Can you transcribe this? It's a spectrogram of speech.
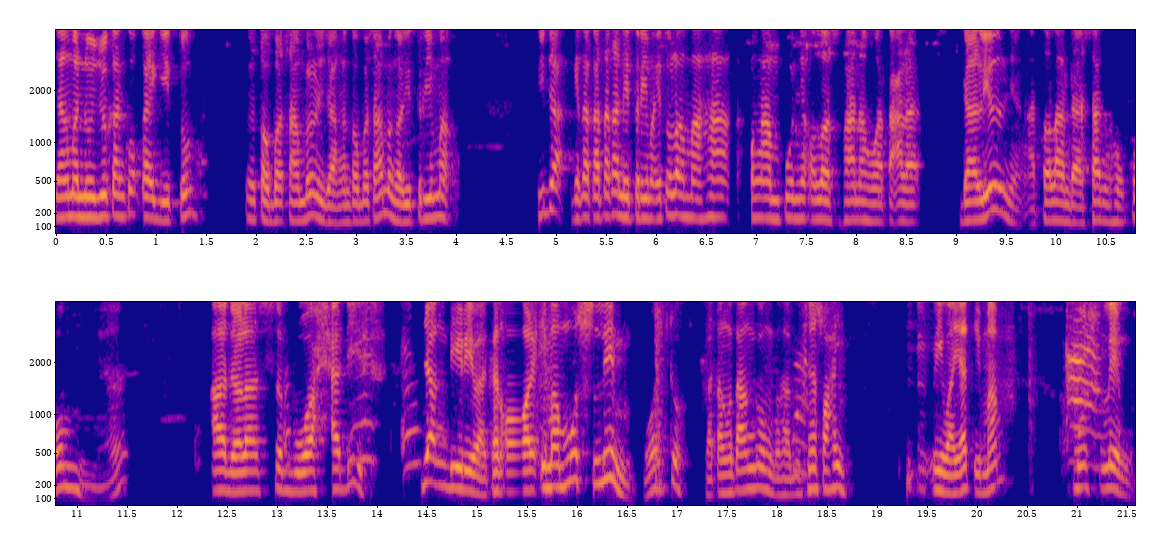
Yang menunjukkan kok kayak gitu? Ya, tobat sambal jangan tobat sambal nggak diterima. Tidak kita katakan diterima itulah maha pengampunnya Allah Subhanahu wa taala dalilnya atau landasan hukumnya adalah sebuah hadis yang diriwayatkan oleh Imam Muslim. Waduh, nggak tanggung-tanggung, hadisnya sahih. Riwayat Imam Muslim.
